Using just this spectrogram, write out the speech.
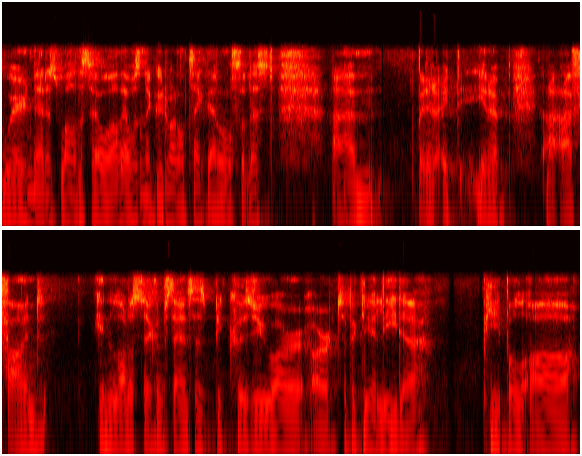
wearing that as well to say, oh, well, that wasn't a good one. I'll take that off the list. Um, but it, it, you know, I, I find in a lot of circumstances because you are are typically a leader, people are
